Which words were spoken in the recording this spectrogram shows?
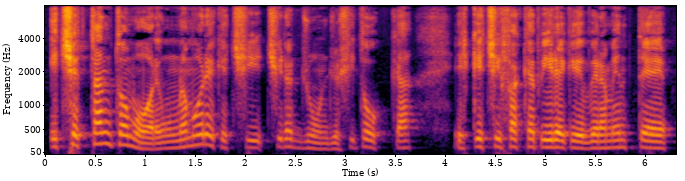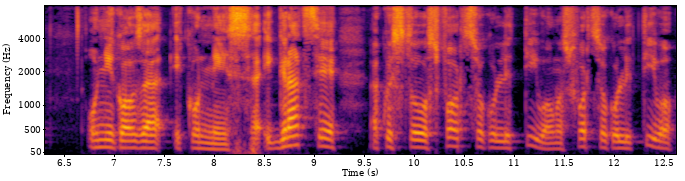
e c'è tanto amore, un amore che ci, ci, raggiunge, ci tocca e che ci fa capire che veramente ogni cosa è connessa. E grazie a questo sforzo collettivo, a uno sforzo collettivo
